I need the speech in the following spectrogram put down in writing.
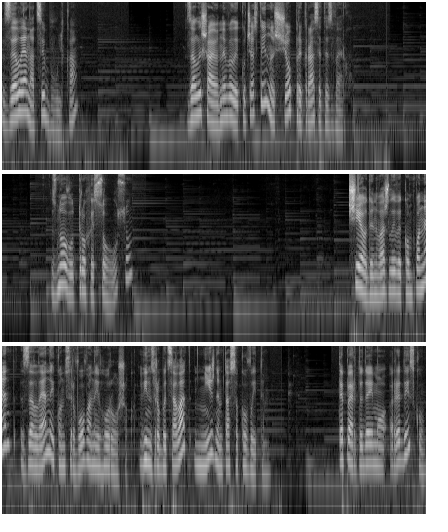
Зелена цибулька. Залишаю невелику частину, щоб прикрасити зверху. Знову трохи соусу. Ще один важливий компонент зелений консервований горошок. Він зробить салат ніжним та соковитим. Тепер додаємо редиску,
